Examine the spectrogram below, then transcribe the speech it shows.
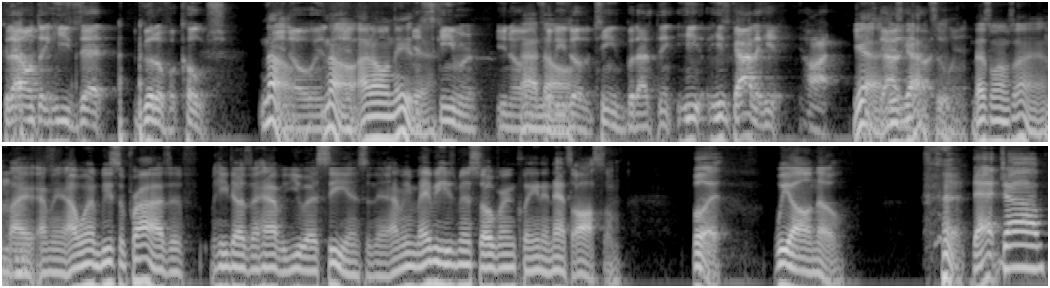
because I don't think he's that good of a coach. No, you know, and, no, and, I don't either. And schemer, you know, I for these other teams. But I think he he's got to hit hot. Yeah, he's got hot to. That's what I'm saying. Mm-hmm. Like, I mean, I wouldn't be surprised if he doesn't have a USC incident. I mean, maybe he's been sober and clean, and that's awesome. But we all know that job.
